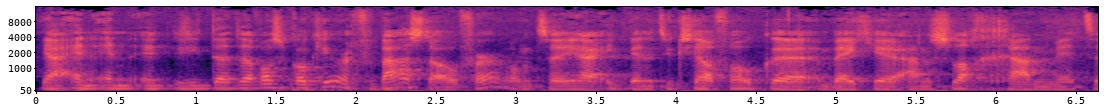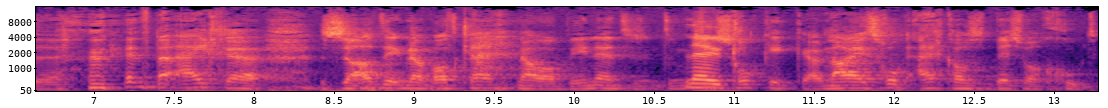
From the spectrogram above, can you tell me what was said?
ja en, en, en daar, daar, was ik ook heel erg verbaasd over. Want uh, ja, ik ben natuurlijk zelf ook uh, een beetje aan de slag gegaan met, met mijn eigen zout. Ik denk, nou, wat krijg ik nou al binnen? En toen, toen, toen schrok ik. nou, het schrok, eigenlijk was het best wel goed.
